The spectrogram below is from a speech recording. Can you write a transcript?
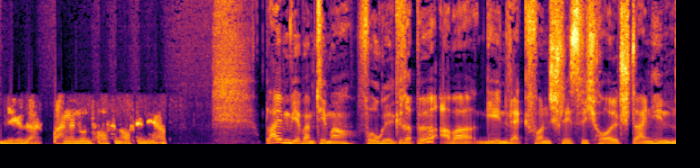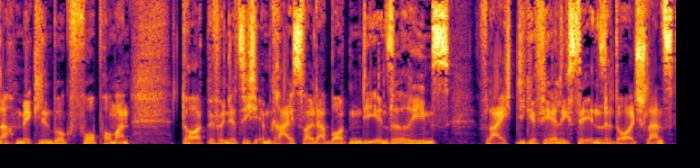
wie gesagt, Bangen und Hoffen auf den Herbst. Bleiben wir beim Thema Vogelgrippe, aber gehen weg von Schleswig-Holstein hin nach Mecklenburg-Vorpommern. Dort befindet sich im Greifswalder Bodden die Insel Riems, vielleicht die gefährlichste Insel Deutschlands.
